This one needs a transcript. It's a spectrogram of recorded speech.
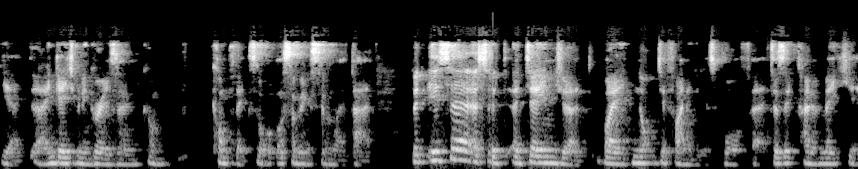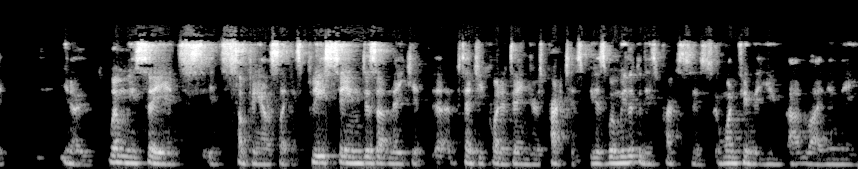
yeah uh, engagement in grey zone com- conflicts or, or, something similar like that. But is there a, a, danger by not defining it as warfare? Does it kind of make it you know when we say it's it's something else like it's policing, does that make it uh, potentially quite a dangerous practice? Because when we look at these practices, and one thing that you outline in the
